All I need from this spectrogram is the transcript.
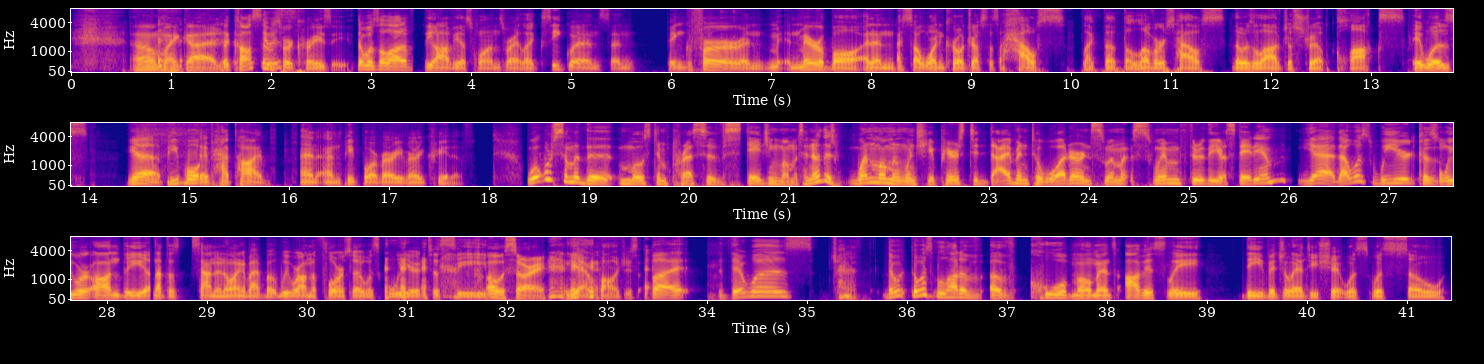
Oh my god. The costumes was- were crazy. There was a lot of the obvious ones, right? Like sequins and pink fur and, and Mirrorball. And then I saw one girl dressed as a house, like the, the lover's house. There was a lot of just straight up clocks. It was, yeah, people, they've had time and, and people are very, very creative. What were some of the most impressive staging moments? I know there's one moment when she appears to dive into water and swim swim through the stadium. Yeah, that was weird because we were on the, uh, not to sound annoying about it, but we were on the floor. So it was weird to see. Oh, sorry. yeah, apologies. But there was trying to there, there was a lot of of cool moments. Obviously, the vigilante shit was was so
